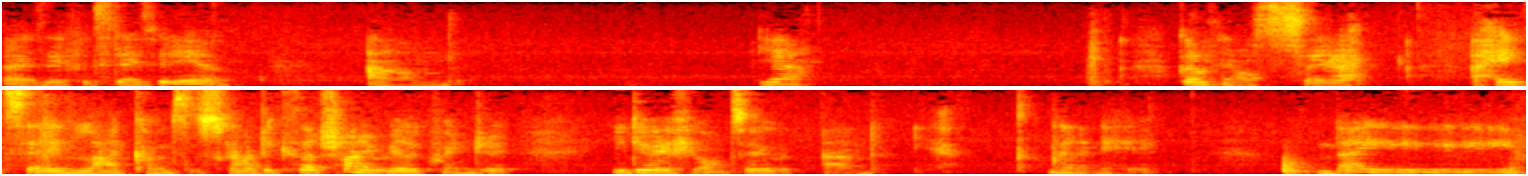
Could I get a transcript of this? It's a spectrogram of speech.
that is it for today's video. And yeah, I've got nothing else to say. I, I hate saying like, comment, subscribe because I just find it really cringy. You do it if you want to, and yeah, I'm gonna end it here. Bye!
